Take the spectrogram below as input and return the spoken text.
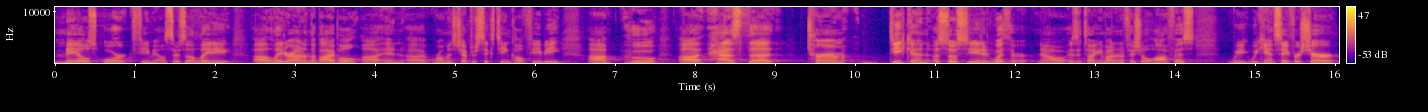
males or females. There's a lady uh, later on in the Bible, uh, in uh, Romans chapter 16, called Phoebe, uh, who uh, has the term deacon associated with her. Now, is it talking about an official office? We, we can't say for sure,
